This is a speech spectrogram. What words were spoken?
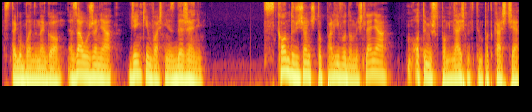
z tego błędnego założenia dzięki właśnie zderzeniu. Skąd wziąć to paliwo do myślenia? O tym już wspominaliśmy w tym podcaście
